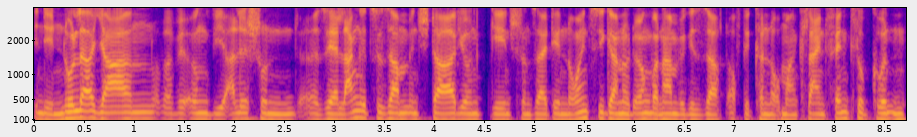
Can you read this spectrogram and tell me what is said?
in den Nullerjahren, weil wir irgendwie alle schon äh, sehr lange zusammen ins Stadion gehen, schon seit den 90ern und irgendwann haben wir gesagt, auch wir können auch mal einen kleinen Fanclub gründen.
